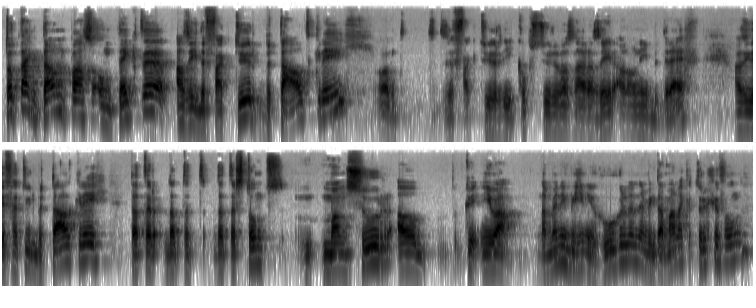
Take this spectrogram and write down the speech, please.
Totdat ik dan pas ontdekte, als ik de factuur betaald kreeg, want de factuur die ik opstuurde was naar een zeer anoniem bedrijf, als ik de factuur betaald kreeg, dat er, dat het, dat er stond Mansour al, ik weet niet wat. Dan ben ik beginnen googelen, heb ik dat manneke teruggevonden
